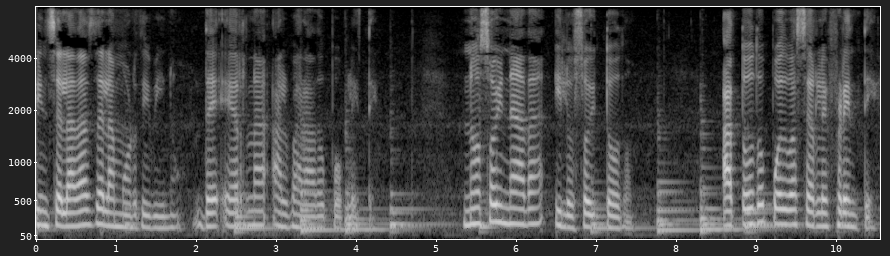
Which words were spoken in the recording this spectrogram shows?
Pinceladas del Amor Divino de Erna Alvarado Poblete. No soy nada y lo soy todo. A todo puedo hacerle frente,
